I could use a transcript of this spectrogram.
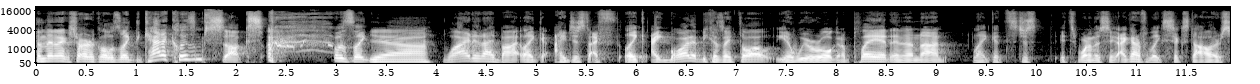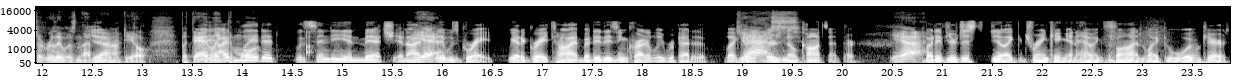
and the next article was like the Cataclysm sucks. I was like, Yeah. why did I buy? Like, I just I like I bought it because I thought you know we were all gonna play it, and I'm not like it's just it's one of those things. I got it for like six dollars, so it really wasn't that big of a deal. But then I, like I the more played it with Cindy and Mitch, and I Yeah. it was great. We had a great time, but it is incredibly repetitive. Like there- there's no content there. yeah, But if you're just you know like drinking and having fun, like who cares?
